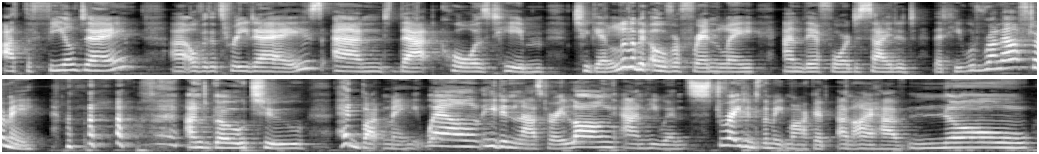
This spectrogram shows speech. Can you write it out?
at the field day. Uh, over the three days, and that caused him to get a little bit over friendly and therefore decided that he would run after me and go to headbutt me. Well, he didn't last very long and he went straight into the meat market and I have no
